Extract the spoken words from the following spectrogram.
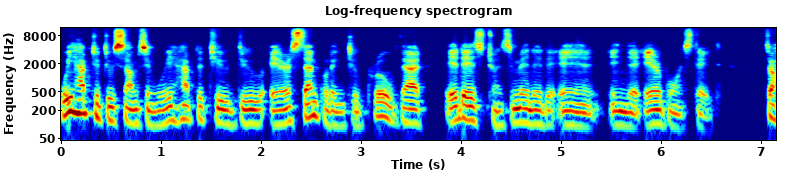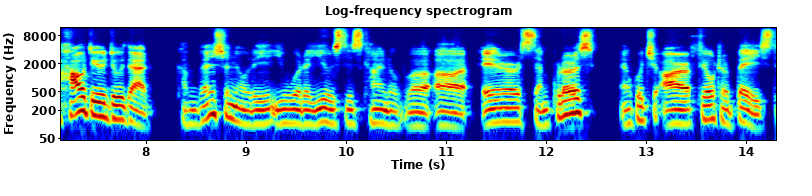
we have to do something. We have to, to do air sampling to prove that it is transmitted in, in the airborne state. So how do you do that? Conventionally, you would use this kind of uh, uh, air samplers and which are filter based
